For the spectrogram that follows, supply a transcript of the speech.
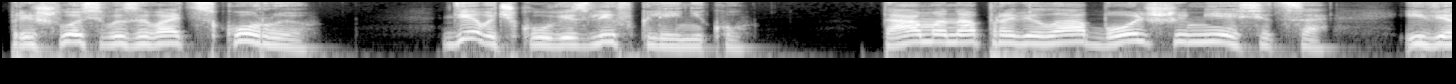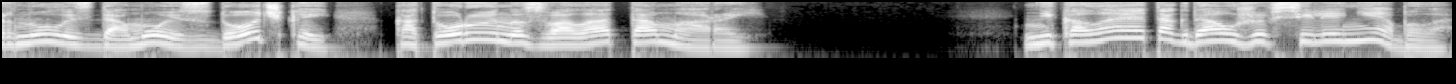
Пришлось вызывать скорую. Девочку увезли в клинику. Там она провела больше месяца и вернулась домой с дочкой, которую назвала Тамарой. Николая тогда уже в селе не было.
